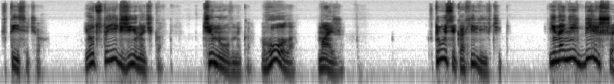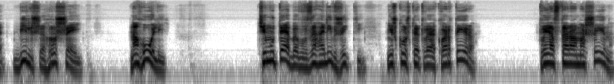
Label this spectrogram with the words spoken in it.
в тисячах. І от стоїть жіночка, чиновника, гола майже, в трусиках і лівчики. І на ній більше, більше грошей. На голій, чим у тебе взагалі в житті, ніж коштує твоя квартира, твоя стара машина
